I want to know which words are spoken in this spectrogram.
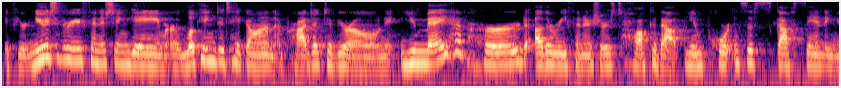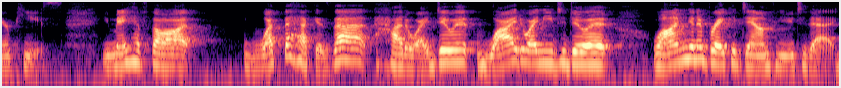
If you're new to the refinishing game or looking to take on a project of your own, you may have heard other refinishers talk about the importance of scuff sanding your piece. You may have thought, what the heck is that? How do I do it? Why do I need to do it? Well, I'm gonna break it down for you today.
